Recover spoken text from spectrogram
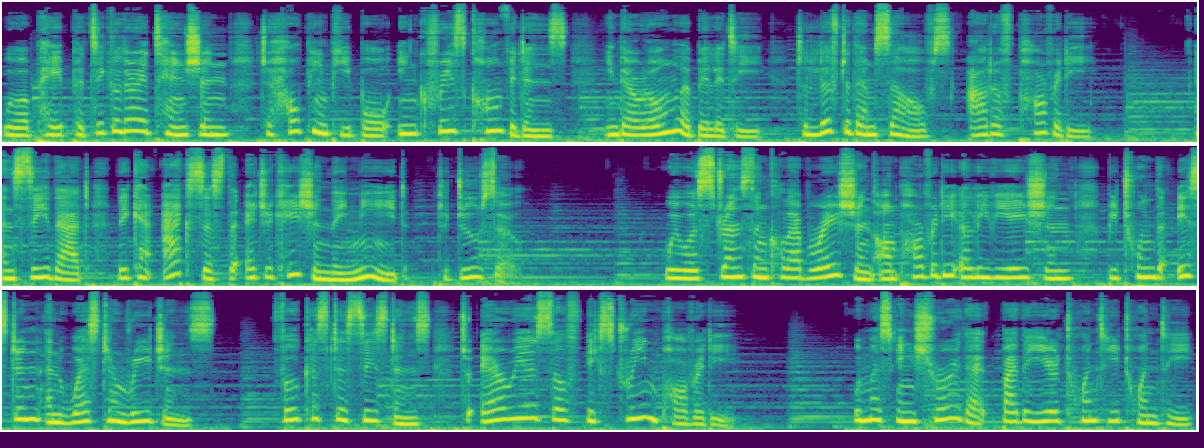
We will pay particular attention to helping people increase confidence in their own ability to lift themselves out of poverty and see that they can access the education they need to do so. We will strengthen collaboration on poverty alleviation between the eastern and western regions, focused assistance to areas of extreme poverty. We must ensure that by the year 2020,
